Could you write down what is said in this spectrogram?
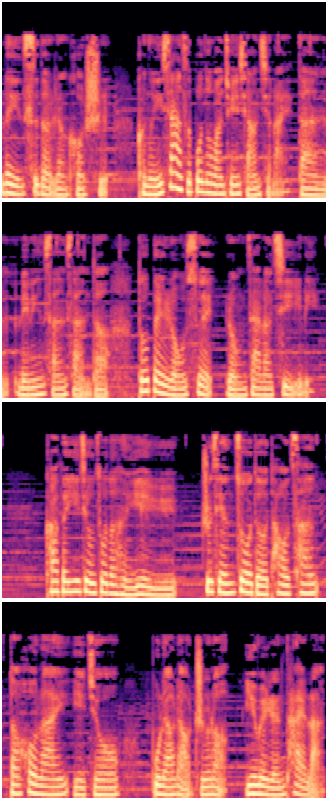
类似的人和事。可能一下子不能完全想起来，但零零散散的都被揉碎融在了记忆里。咖啡依旧做得很业余，之前做的套餐到后来也就不了了之了，因为人太懒，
